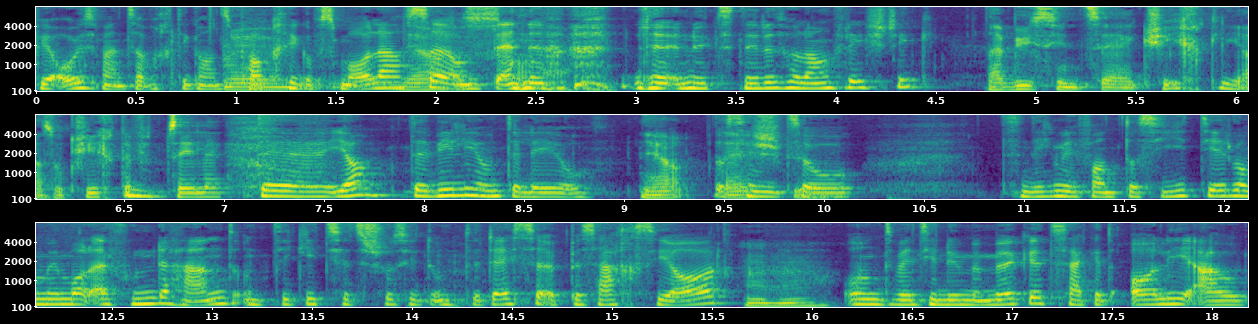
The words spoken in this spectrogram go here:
Bei uns wollen sie einfach die ganze Ja, Packung aufs Mal essen ja, und dann nützt es nicht so langfristig. Nein, bei uns sind es äh, Geschichten, also Geschichten erzählen. Der, ja, der Willi und der Leo. Ja, Das sind ist- so, das sind irgendwie Fantasietiere, die wir mal erfunden haben und die gibt es jetzt schon seit unterdessen etwa sechs Jahren. Mhm. Und wenn sie nicht mehr mögen, sagen alle, auch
